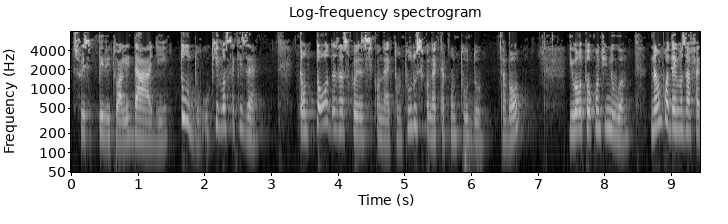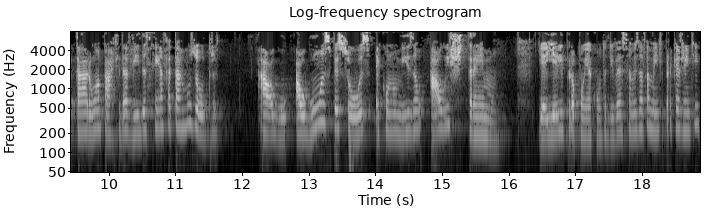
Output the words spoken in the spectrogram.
sua espiritualidade, tudo, o que você quiser. Então todas as coisas se conectam, tudo se conecta com tudo, tá bom? E o autor continua: Não podemos afetar uma parte da vida sem afetarmos outras. Algo, algumas pessoas economizam ao extremo. E aí ele propõe a conta de versão exatamente para que a gente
